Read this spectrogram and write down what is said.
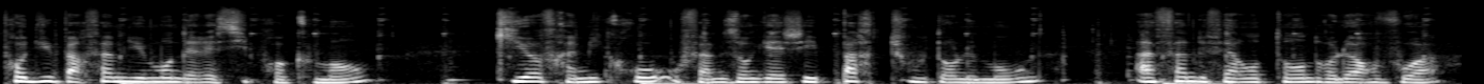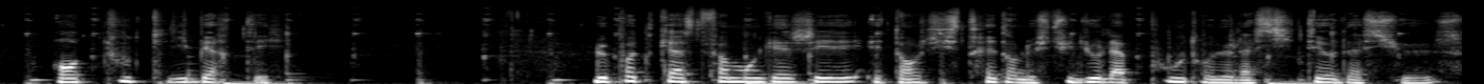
produit par Femmes du Monde et réciproquement, qui offre un micro aux femmes engagées partout dans le monde afin de faire entendre leur voix en toute liberté. Le podcast Femmes engagées est enregistré dans le studio La Poudre de la Cité Audacieuse.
